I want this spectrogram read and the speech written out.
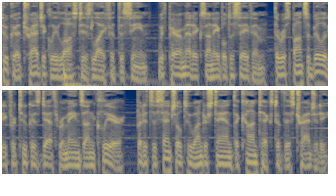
Tooka tragically lost his life at the scene, with paramedics unable to save him. The responsibility for Tooka's death remains unclear, but it's essential to understand the context of this tragedy.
